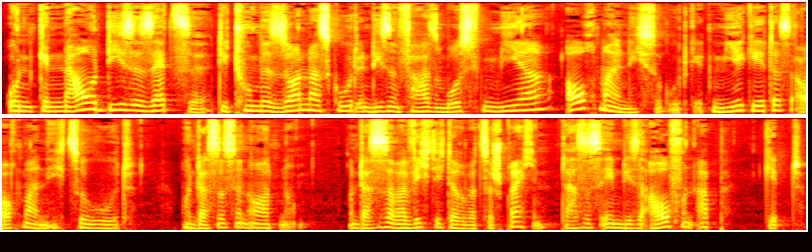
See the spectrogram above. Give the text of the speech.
Und genau diese Sätze, die tun besonders gut in diesen Phasen, wo es mir auch mal nicht so gut geht. Mir geht es auch mal nicht so gut. Und das ist in Ordnung. Und das ist aber wichtig, darüber zu sprechen, dass es eben diese Auf und Ab gibt.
